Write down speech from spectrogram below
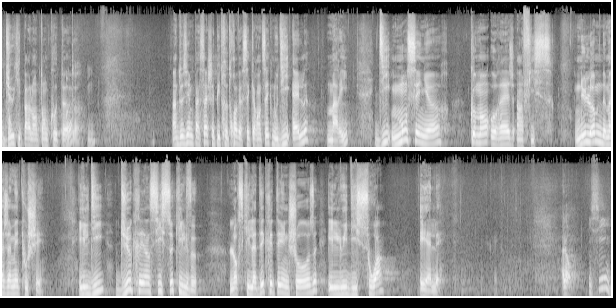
Dieu qui parle en tant qu'auteur. Un deuxième passage, chapitre 3, verset 47, nous dit, elle, Marie, dit, Mon Seigneur, comment aurais-je un fils? Nul homme ne m'a jamais touché. Il dit, Dieu crée ainsi ce qu'il veut. Lorsqu'il a décrété une chose, il lui dit soit et elle est. Alors, ici,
